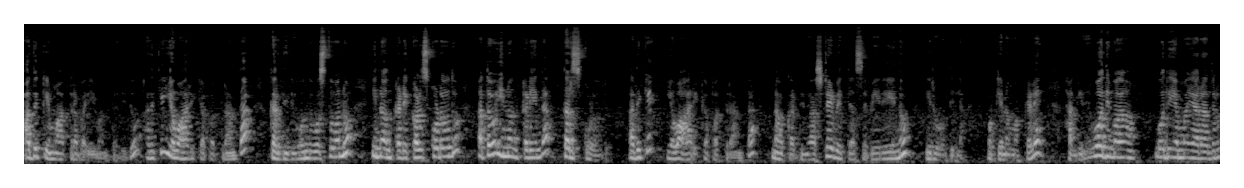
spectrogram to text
ಅದಕ್ಕೆ ಮಾತ್ರ ಬರೆಯುವಂಥದ್ದು ಇದು ಅದಕ್ಕೆ ವ್ಯವಹಾರಿಕ ಪತ್ರ ಅಂತ ಕರೆದಿದ್ದೀವಿ. ಒಂದು ವಸ್ತುವನ್ನು ಇನ್ನೊಂದು ಕಡೆ ಕಳಿಸ್ಕೊಡೋದು ಅಥವಾ ಇನ್ನೊಂದು ಕಡೆಯಿಂದ ತರಿಸ್ಕೊಳ್ಳೋದು ಅದಕ್ಕೆ ವ್ಯವಹಾರಿಕ ಪತ್ರ ಅಂತ ನಾವು ಕರೆದಿದ್ದೀವಿ. ಅಷ್ಟೇ ವ್ಯತ್ಯಾಸ ಬೇರೆ ಏನು ಇರುವುದಿಲ್ಲ. ಓಕೆನಾ ಮಕ್ಕಳೇ? ಹಾಗಿದೆ. ಓದಿ ಓದಿಯಮ್ಮ ಯಾರಾದರೂ?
